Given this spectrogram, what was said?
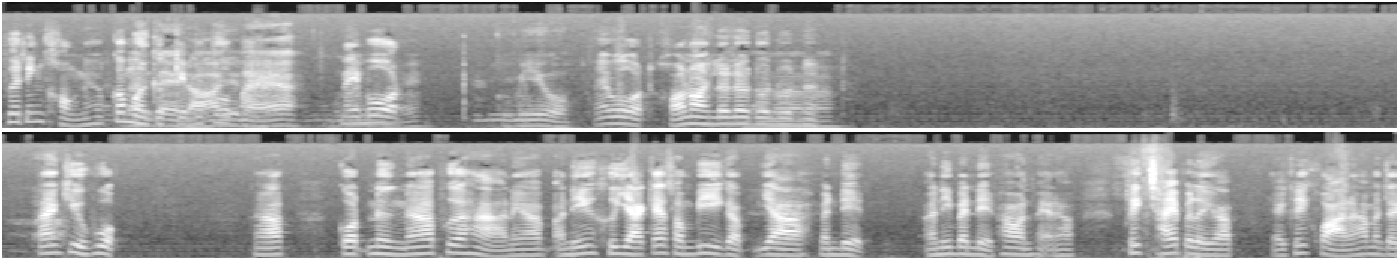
เพื่อทิ้งของนะครับก็เหมือนกับเกมแบนดดทั่วไปอยู่หนอะในโบสถ์กูมีอยู่ในโบสถ์ขอหน่อยเร็วๆด่วนๆด่วน thank you พวกนะครับ กดหนึ่งนะครับเพื่อหานะครับ อันนี้คือยาแก้ซอมบี้กับยาแบนเดด อันนี้แบนเดดผ้าพันแผลนะครับ คลิกใช้ไปเลยครับอย่าคลิกขวานะครับมันจะ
